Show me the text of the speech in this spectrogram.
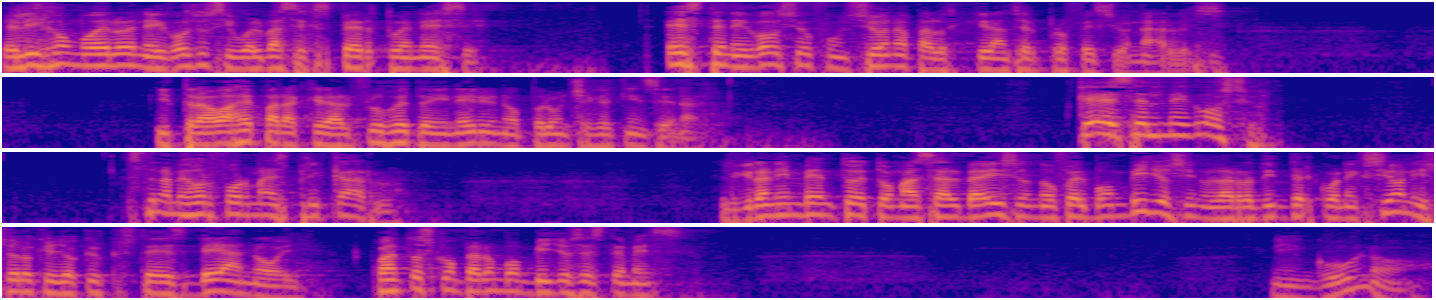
Elija un modelo de negocios y vuelvas experto en ese. Este negocio funciona para los que quieran ser profesionales. Y trabaje para crear flujos de dinero y no por un cheque quincenal. ¿Qué es el negocio? Esta es la mejor forma de explicarlo. El gran invento de Tomás Alva Edison no fue el bombillo, sino la red de interconexión, y eso es lo que yo creo que ustedes vean hoy. ¿Cuántos compraron bombillos este mes? Ninguno.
